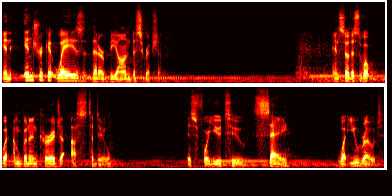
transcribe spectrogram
in intricate ways that are beyond description. And so this is what, what I'm going to encourage us to do is for you to say what you wrote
